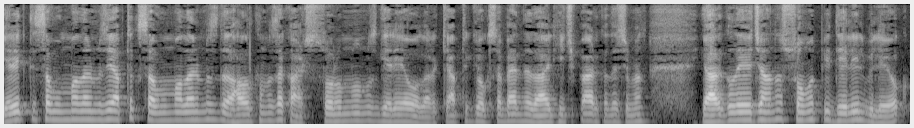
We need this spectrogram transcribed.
Gerekli savunmalarımızı yaptık. Savunmalarımızı da halkımıza karşı sorumluluğumuz gereği olarak yaptık. Yoksa ben de dahil hiçbir arkadaşımın yargılayacağınız somut bir delil bile yok.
